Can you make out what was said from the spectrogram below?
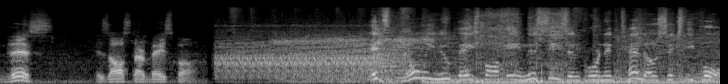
This is All Star Baseball. It's the only new baseball game this season for Nintendo 64,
